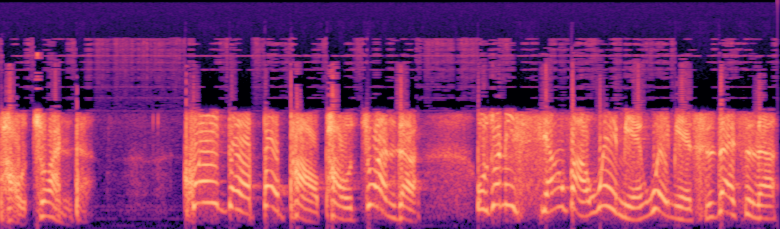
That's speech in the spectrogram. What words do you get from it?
跑赚的。亏的不跑，跑赚的。我说你想法未免未免实在是呢，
